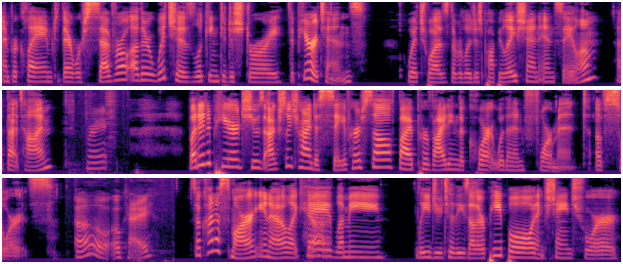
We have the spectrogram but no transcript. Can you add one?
and proclaimed there were several other witches looking to destroy the Puritans, which was the religious population in Salem at that time. Right. But it appeared she was actually trying to save herself by providing the court with an informant of sorts. Oh, okay. So, kind of smart, you know, like, hey, Yeah. let me lead you to these other people in exchange for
